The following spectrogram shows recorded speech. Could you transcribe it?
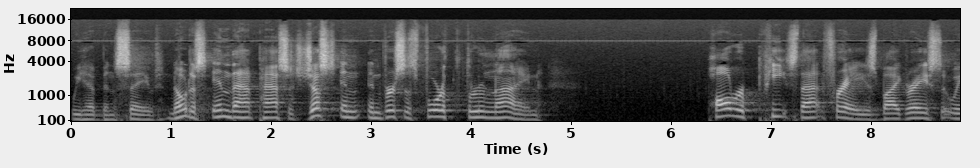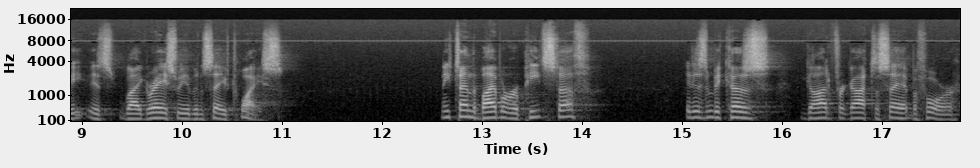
we have been saved. Notice in that passage, just in, in verses 4 through 9, Paul repeats that phrase, by grace that we it's by grace we have been saved twice. Anytime the Bible repeats stuff, it isn't because God forgot to say it before.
